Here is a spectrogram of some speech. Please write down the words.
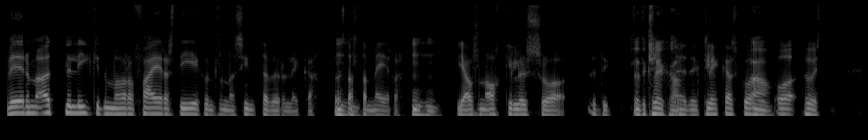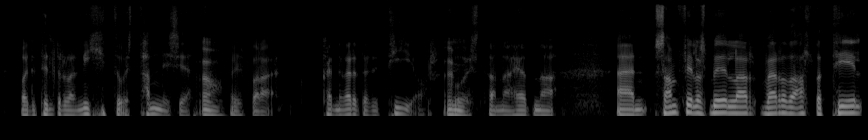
við erum öllu líkitum að fara að færast í einhvern svona síndaveruleika, þú veist, Mhm. alltaf meira mhm. já, svona Oculus og þetta, Þetta er klikkað. er sko og þú veist, og þetta er tildurlega nýtt þú veist, þannig séð. Hvernig verður þetta eftir tíu ár þú veist, þannig að hérna en samfélagsmiðlar verða alltaf til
